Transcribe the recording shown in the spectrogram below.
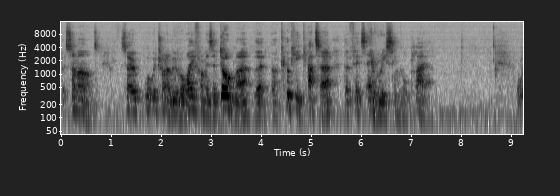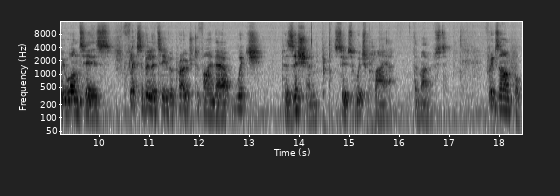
but some aren't. So what we're trying to move away from is a dogma, that a cookie cutter that fits every single player. What we want is flexibility of approach to find out which position suits which player the most. For example,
